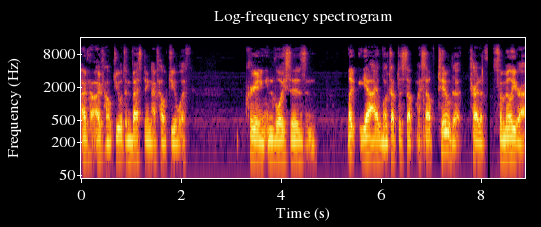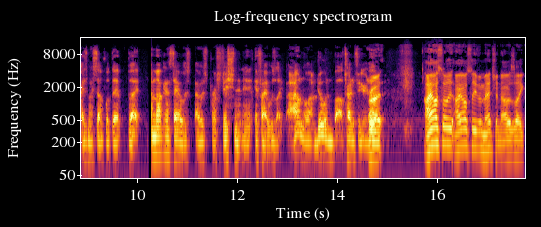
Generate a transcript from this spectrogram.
I've I've helped you with investing, I've helped you with creating invoices and like yeah i looked up this up myself too to try to familiarize myself with it but i'm not going to say i was i was proficient in it if i was like i don't know what i'm doing but i'll try to figure it Right. out I also I also even mentioned I was like,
